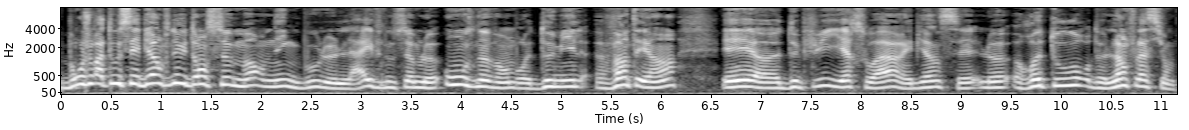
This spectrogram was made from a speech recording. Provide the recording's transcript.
Bonjour à tous et bienvenue dans ce Morning Bull Live. Nous sommes le 11 novembre 2021 et euh, depuis hier soir, eh bien c'est le retour de l'inflation.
